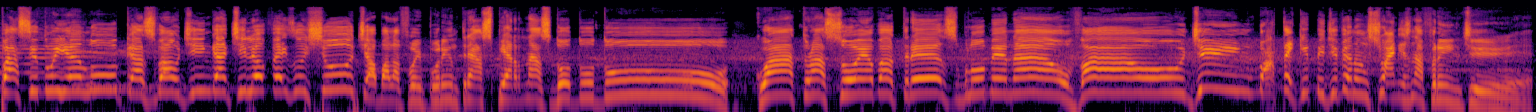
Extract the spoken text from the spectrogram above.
passe do Ian Lucas, Valdir gatilhou, fez o chute. A bola foi por entre as pernas do Dudu. 4 a Soeva, 3 Blumenau. Valdir bota a equipe de Venâncio Aires na frente.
